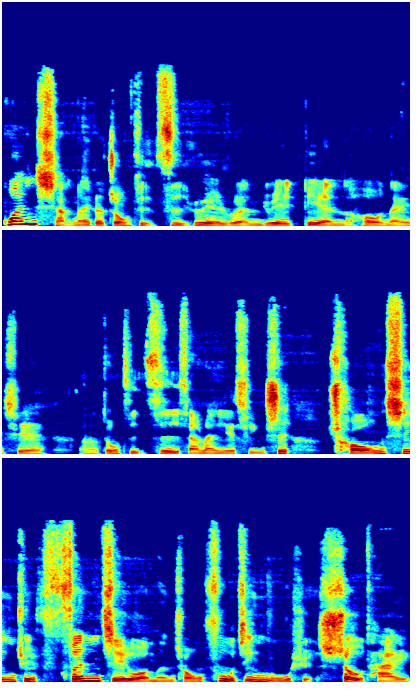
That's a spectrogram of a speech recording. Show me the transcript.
观想那个种子字月轮、月殿，然后那一些呃种子字三曼耶形是重新去分解我们从父精母血受胎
